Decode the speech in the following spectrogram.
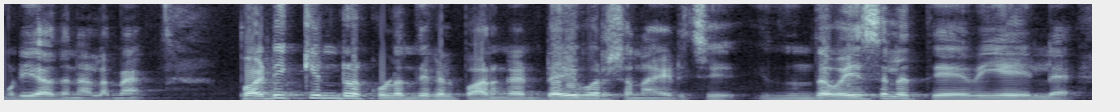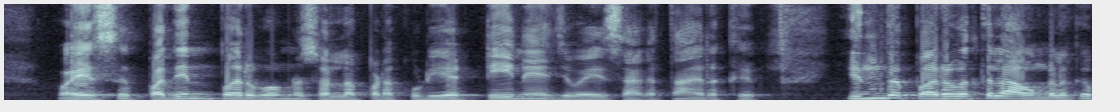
முடியாத நிலமை. படிக்கின்ற குழந்தைகள் பாருங்கள் டைவர்ஷன் ஆகிடுச்சு இந்த வயசில் தேவையே இல்லை. வயசு பதின் பருவம்னு சொல்லப்படக்கூடிய டீனேஜ் வயசாகத்தான் இருக்குது இந்த பருவத்தில் அவங்களுக்கு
